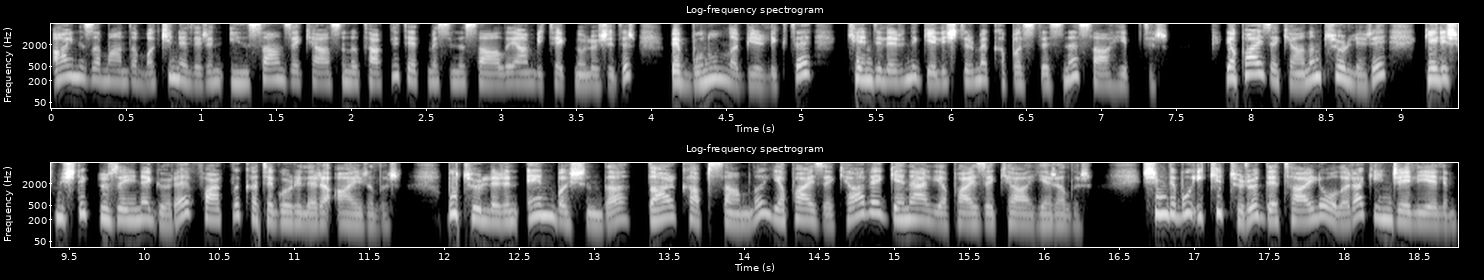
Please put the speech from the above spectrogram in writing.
aynı zamanda makinelerin insan zekasını taklit etmesini sağlayan bir teknolojidir ve bununla birlikte kendilerini geliştirme kapasitesine sahiptir. Yapay zekanın türleri gelişmişlik düzeyine göre farklı kategorilere ayrılır. Bu türlerin en başında dar kapsamlı yapay zeka ve genel yapay zeka yer alır. Şimdi bu iki türü detaylı olarak inceleyelim.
